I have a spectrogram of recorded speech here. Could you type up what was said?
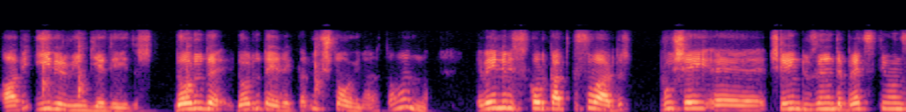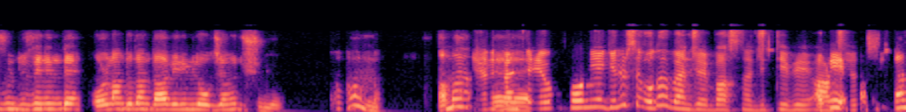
abi iyi bir wing yedeğidir. Dördü de, dördü de yedekler. Üç de oynar tamam mı? E, belli bir skor katkısı vardır. Bu şey e, şeyin düzeninde Brad Stevens'ın düzeninde Orlando'dan daha verimli olacağını düşünüyorum. Tamam mı? Ama yani e, bence Evan Fournier gelirse o da bence Boston'a ciddi bir abi, artı. Ben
